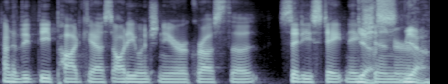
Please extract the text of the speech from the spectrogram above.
kind of the, the podcast audio engineer across the city, state, nation, Yes, or yeah,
